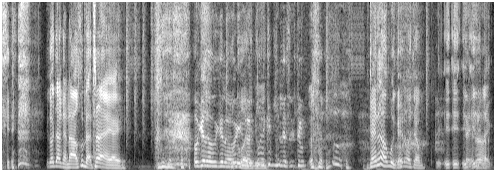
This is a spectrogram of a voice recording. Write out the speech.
Kau jangan lah Aku nak try Okey lah, okey lah. Okey lah. Aku ni. lagi gila satu. Gairah apa Gairah macam Is, it like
